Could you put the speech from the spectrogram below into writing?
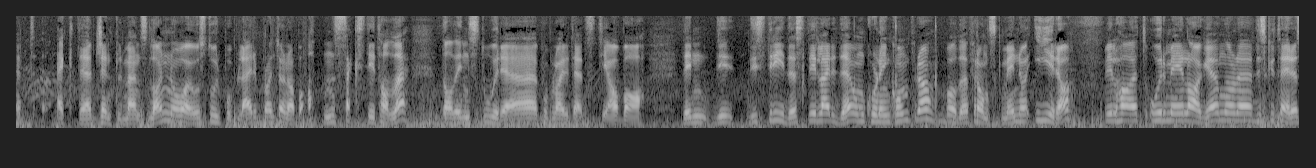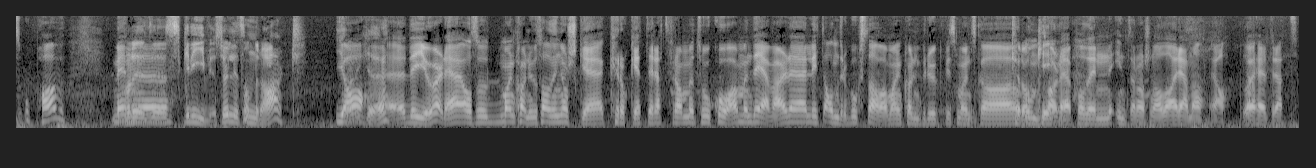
et ekte gentlemansland, og var jo storpopulær bl.a. på 1860-tallet, da den store popularitetstida var. Den, de, de strides, de lærde, om hvor den kom fra. Både franskmenn og irer vil ha et ord med i laget når det diskuteres opphav. Men, For det, eh, det skrives jo litt sånn rart. ja, det det? eh, det gjør det. Altså, man kan jo ta den norske krokket rett fram med to k-er, men det er vel eh, litt andre bokstaver man kan bruke hvis man skal Krokke. omtale det på den internasjonale arena. Ja, du har helt rett.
